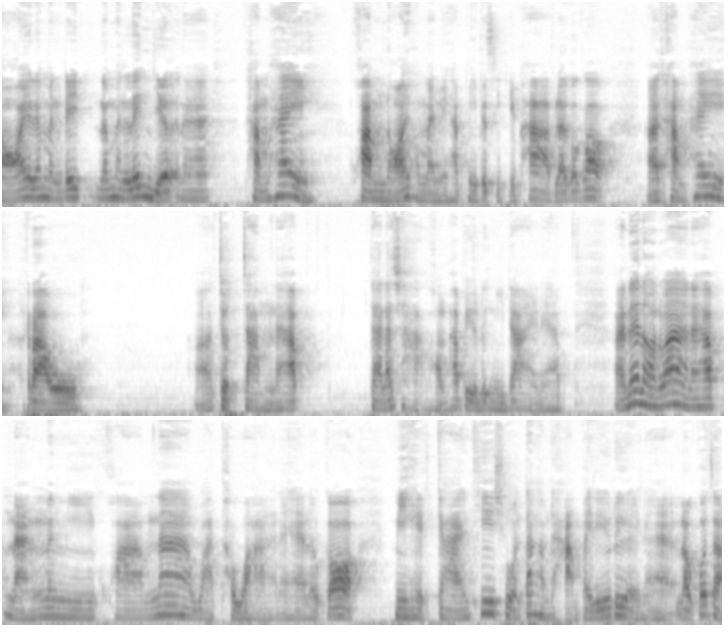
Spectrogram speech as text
น้อยแล้วมันได้แล้วมันเล่นเยอะนะฮะทำให้ความน้อยของมันเนี่ยครับมีประสิทธิภาพแล้วก็ก็ทำให้เราจดจำนะครับ แต่ละฉากของภาพยนตร์เรื่องนี้ได้นะครับแน่นอนว่านะครับหนังมันมีความน่าหวาดผวานะฮะแล้วก็ มีเหตุการณ์ที่ชวนตั้งคำถามไปเรื่อยๆนะฮะเราก็จะ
